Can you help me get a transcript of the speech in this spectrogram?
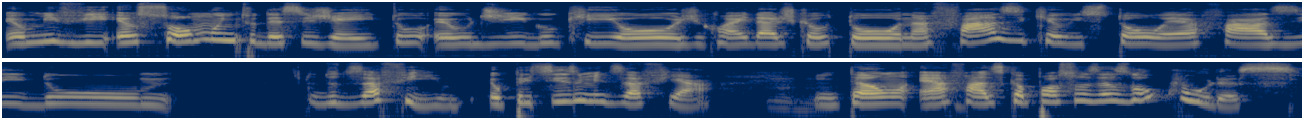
eu me vi, eu sou muito desse jeito. Eu digo que hoje, com a idade que eu tô, na fase que eu estou, é a fase do, do desafio. Eu preciso me desafiar. Uhum. Então, é a fase que eu posso fazer as loucuras.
